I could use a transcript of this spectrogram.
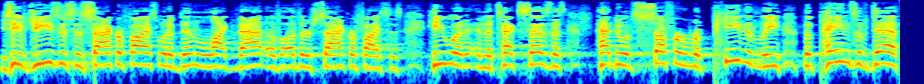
You see, if Jesus' sacrifice would have been like that of other sacrifices, he would, and the text says this, had to have suffered repeatedly the pains of death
